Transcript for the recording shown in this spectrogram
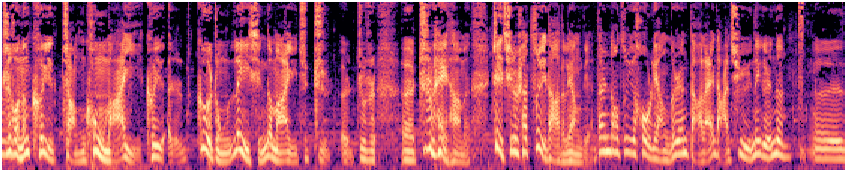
之后能可以掌控蚂蚁，可以呃各种类型的蚂蚁去指呃就是呃支配他们，这其实是他最大的亮点。但是到最后两个人打来打去，那个人的呃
